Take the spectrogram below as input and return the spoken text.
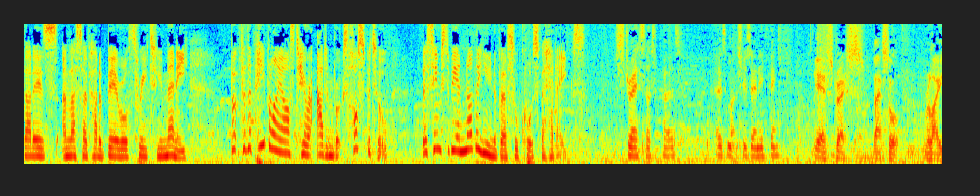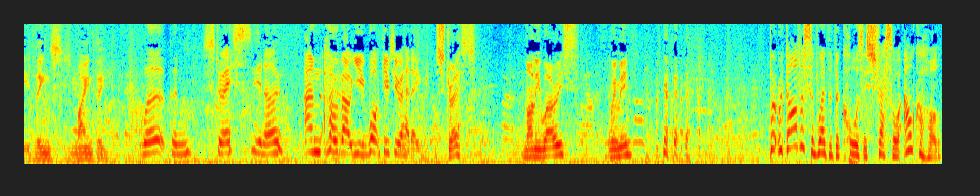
That is, unless I've had a beer or three too many. But for the people I asked here at Addenbrooke's Hospital, there seems to be another universal cause for headaches. Stress, I suppose, as much as anything. Yeah, stress, that sort of related things is the main thing work and stress, you know. And how about you? What gives you a headache? Stress, money worries, women. but regardless of whether the cause is stress or alcohol,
